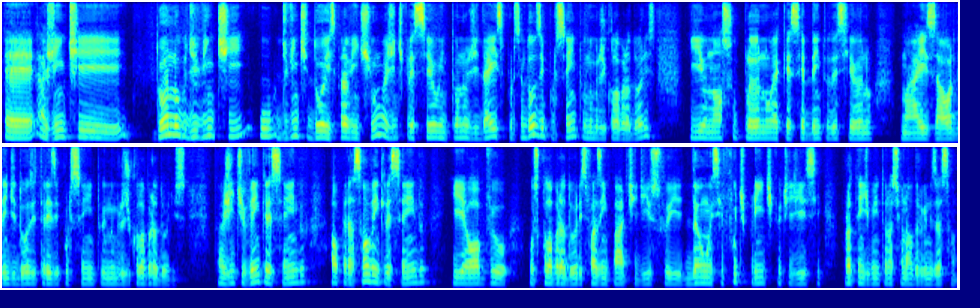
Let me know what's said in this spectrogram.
É, a gente, do ano de, 20, de 22 para 21, a gente cresceu em torno de 10%, 12% o número de colaboradores e o nosso plano é crescer dentro desse ano mais a ordem de 12, 13% em número de colaboradores. Então a gente vem crescendo, a operação vem crescendo e é óbvio os colaboradores fazem parte disso e dão esse footprint que eu te disse para o atendimento nacional da organização.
